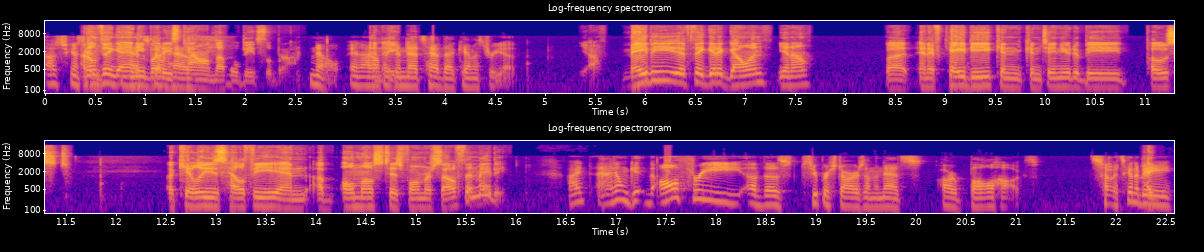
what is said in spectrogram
I was just gonna I don't think Nets don't anybody's have- talent level beats LeBron. No, and I don't and think the Nets have that chemistry yet. Yeah. Maybe if they get it going, you know. But and if KD can continue to be post Achilles healthy and uh, almost his former self, then maybe. I I don't get all three of those superstars on the Nets are ball hogs. So it's going to be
